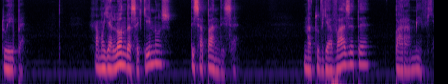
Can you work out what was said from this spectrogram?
του είπε. Χαμογελώντας εκείνος της απάντησε «Να του διαβάζετε παραμύθια».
